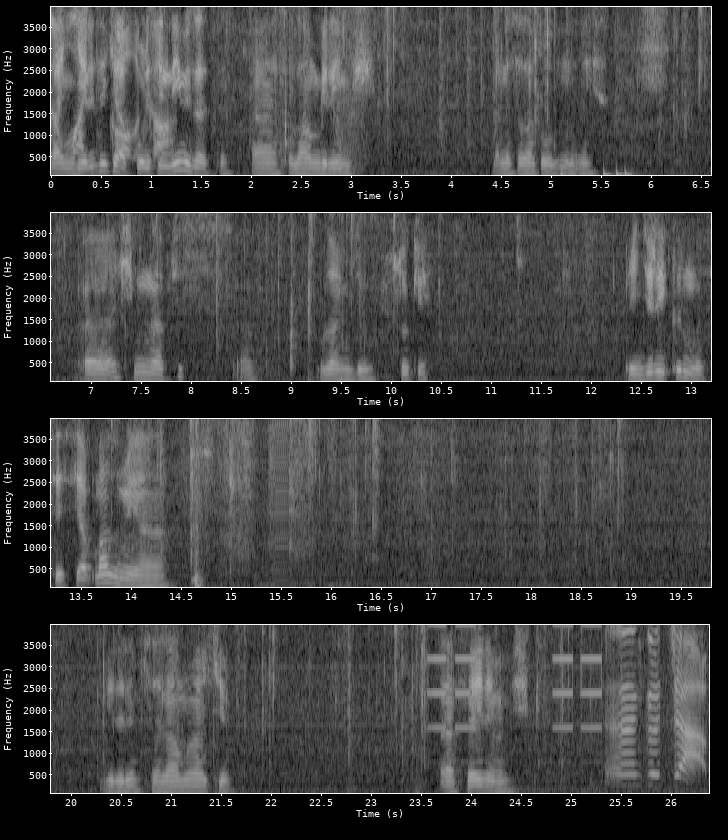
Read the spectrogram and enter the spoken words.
ben gerizekalı polisin değil mi zaten? Ha salağın biriymiş. Ben de salak oldum da neyse. Ee, şimdi ne yapacağız? Ha, buradan gidiyorum. Suki. Pencereyi kır mı? Ses yapmaz mı ya? Girelim. Selamünaleyküm. Ha, feylemiş. Eh, good job.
